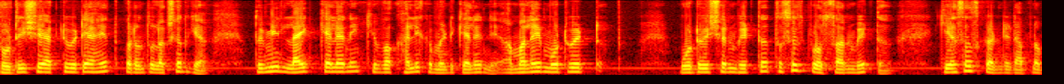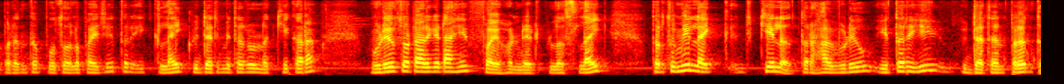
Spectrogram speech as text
छोटीशी ॲक्टिव्हिटी आहेत परंतु लक्षात घ्या. तुम्ही लाईक केल्याने किंवा खाली कमेंट केल्याने आम्हालाही मोटिवेट मोटिवेशन भेटतं तसेच प्रोत्साहन भेटतं. की असंच कंटेंट आपणापर्यंत पोचवलं पाहिजे. तर एक लाईक विद्यार्थी मित्रांनो नक्की करा. व्हिडिओचं टार्गेट आहे फाईव्ह हंड्रेड प्लस लाईक तर तुम्ही लाईक केलं तर हा व्हिडिओ इतरही विद्यार्थ्यांपर्यंत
